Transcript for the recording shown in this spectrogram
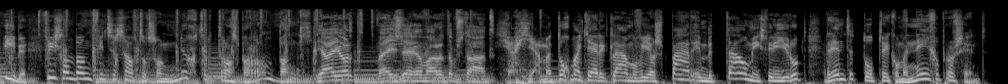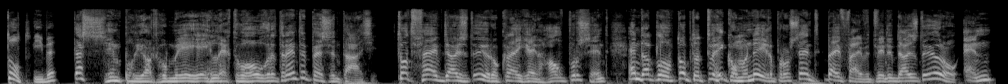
Wiebe, Frieslandbank vindt zichzelf toch zo'n nuchter, transparant bankje? Ja, Jort, wij zeggen waar het op staat. Ja, ja, maar toch maak jij reclame voor jouw spaar- en betaalmix... wanneer je roept rente tot 2,9% Tot, Wiebe. Dat is simpel, Jort. Hoe meer je inlegt, hoe hoger het rentepercentage. Tot 5000 euro krijg je een half procent... en dat loopt op tot 2,9 procent bij 25.000 euro. En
